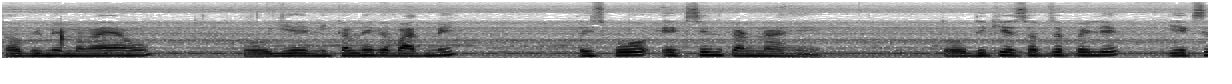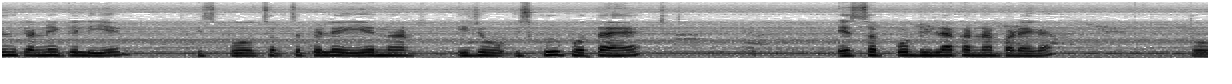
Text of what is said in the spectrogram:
तो अभी मैं मंगाया हूँ। तो ये निकलने के बाद में तो इसको एक्सचेंज करना है। तो देखिए, सबसे पहले ये एक्सचेंज करने के लिए, इसको सबसे पहले ये नट ये जो स्क्रूप होता है, ये सबको ढीला करना पड़ेगा। तो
